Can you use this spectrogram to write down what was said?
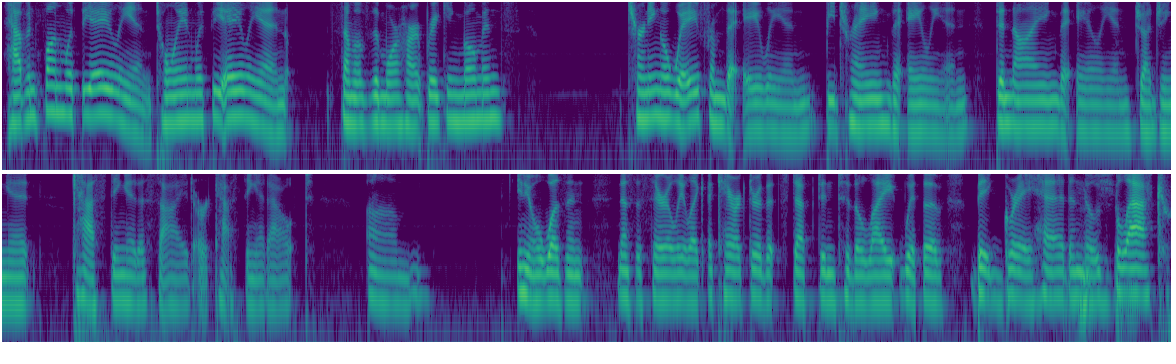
having fun with the alien toying with the alien. Some of the more heartbreaking moments turning away from the alien betraying the alien denying the alien judging it casting it aside or casting it out. Um, you know, it wasn't necessarily like a character that stepped into the light with a big gray head and those black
